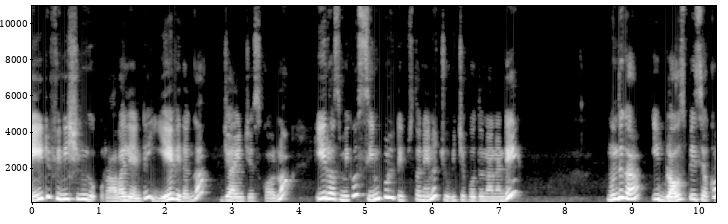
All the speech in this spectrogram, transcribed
నీటి ఫినిషింగ్ రావాలి అంటే ఏ విధంగా జాయిన్ చేసుకోవాలనో ఈరోజు మీకు సింపుల్ టిప్స్తో నేను చూపించబోతున్నానండి. ముందుగా ఈ బ్లౌజ్ పీస్ యొక్క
